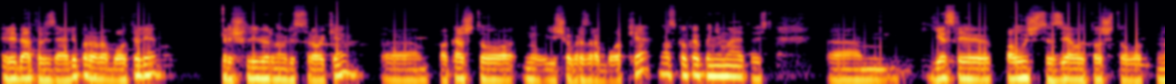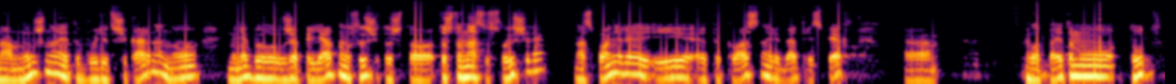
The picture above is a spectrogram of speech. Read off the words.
Ребята взяли, проработали, пришли, вернули сроки. Эм, пока что, ну, еще в разработке, насколько я понимаю. То есть, эм, если получится сделать то, что вот нам нужно, это будет шикарно, но мне было уже приятно услышать то, что, то, что нас услышали, нас поняли, и это классно, ребят, респект. Эм, вот, поэтому тут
